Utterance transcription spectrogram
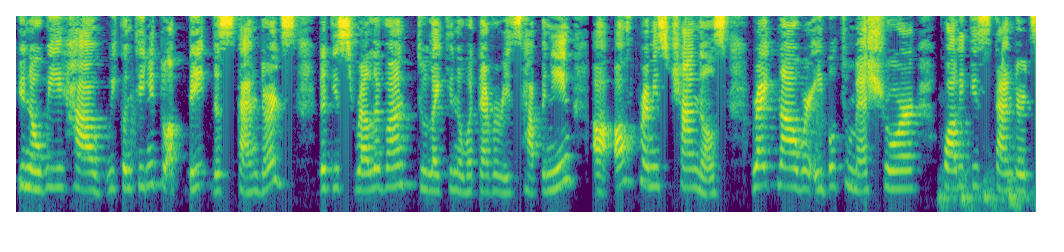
you know, we have, we continue to update the standards that is relevant to like, you know, whatever is happening. Uh, off-premise channels, right now we're able to measure quality standards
